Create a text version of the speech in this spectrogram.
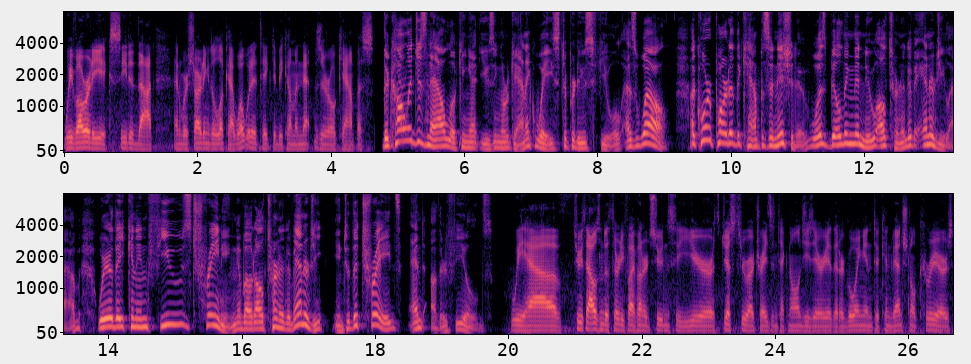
We've already exceeded that, and we're starting to look at what would it take to become a net zero campus. The college is now looking at using organic waste to produce fuel as well. A core part of the campus initiative was building the new Alternative Energy Lab, where they can infuse training about alternative energy into the trades and other fields. We have 2,000 to 3,500 students a year just through our trades and technologies area that are going into conventional careers.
